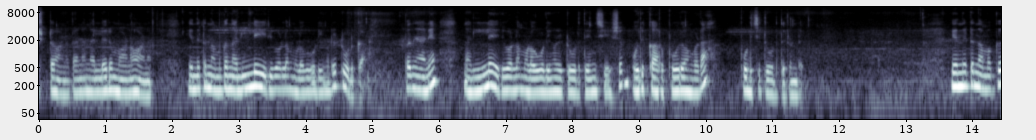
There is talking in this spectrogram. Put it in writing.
ഇഷ്ടമാണ്. കാരണം നല്ലൊരു മണമാണ്. എന്നിട്ട് നമുക്ക് നല്ല എരിവുള്ള മുളക് പൊടിയും കൂടി ഇട്ട് കൊടുക്കാം. അപ്പോൾ ഞാൻ നല്ല എരിവുള്ള മുളക് പൊടിയും കൂടി ഇട്ട് കൊടുത്തതിന് ശേഷം ഒരു കർപ്പൂരവും കൂടെ പൊടിച്ചിട്ട് കൊടുത്തിട്ടുണ്ട്. എന്നിട്ട് നമുക്ക്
